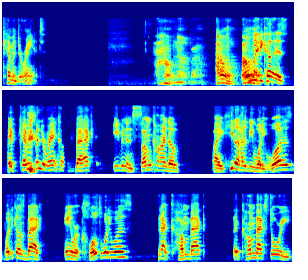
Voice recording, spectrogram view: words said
Kevin Durant. I don't know, bro. I don't. I don't Only like that. because if Kevin Durant comes back, even in some kind of like he doesn't have to be what he was, but if he comes back anywhere close to what he was, that comeback, that comeback story,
